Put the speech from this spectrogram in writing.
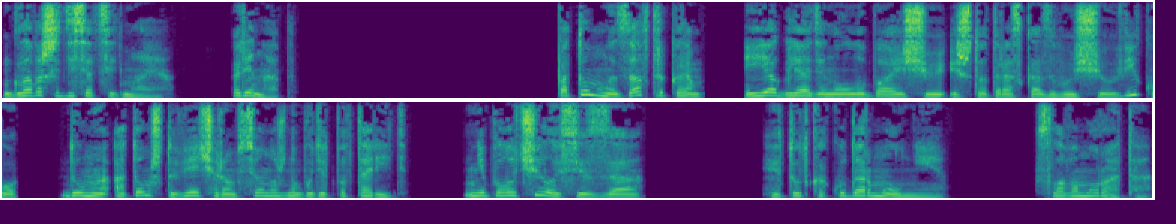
Глава 67. Ренат. Потом мы завтракаем, и я, глядя на улыбающую и что-то рассказывающую Вику, думаю о том, что вечером все нужно будет повторить. Не получилось из-за... И тут как удар молнии. Слова Мурата.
